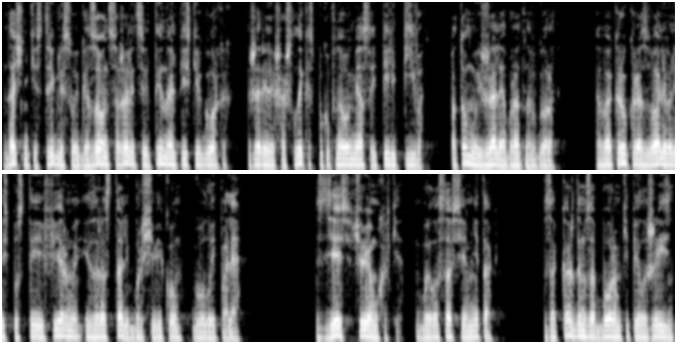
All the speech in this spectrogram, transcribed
Дачники стригли свой газон, сажали цветы на альпийских горках, жарили шашлык из покупного мяса и пили пиво. Потом уезжали обратно в город. А вокруг разваливались пустые фермы и зарастали борщевиком голые поля. Здесь, в Черемуховке, было совсем не так. За каждым забором кипела жизнь.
